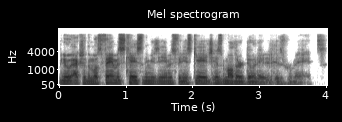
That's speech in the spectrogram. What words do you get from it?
you know, actually the most famous case in the museum is Phineas Gage. His mother donated his remains.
